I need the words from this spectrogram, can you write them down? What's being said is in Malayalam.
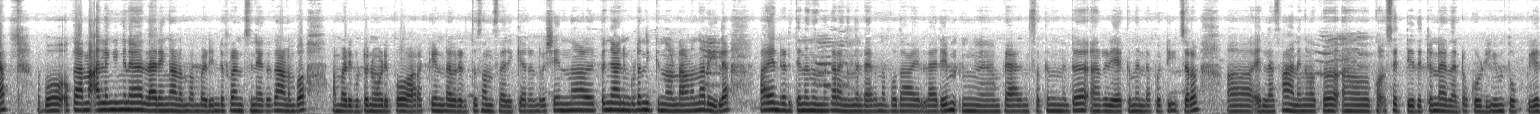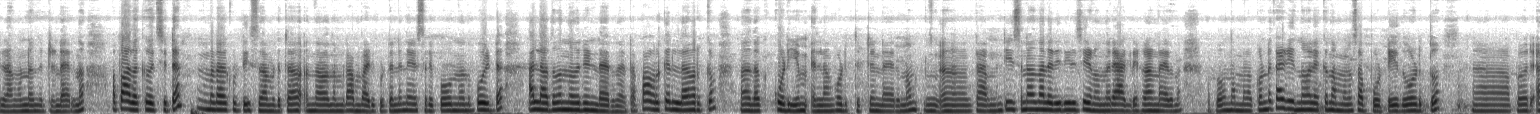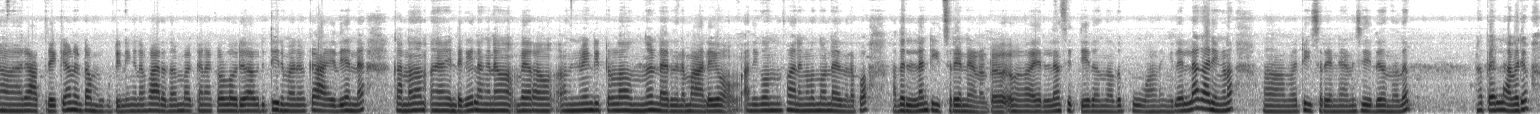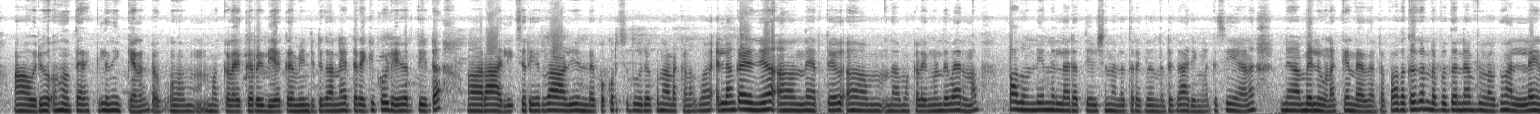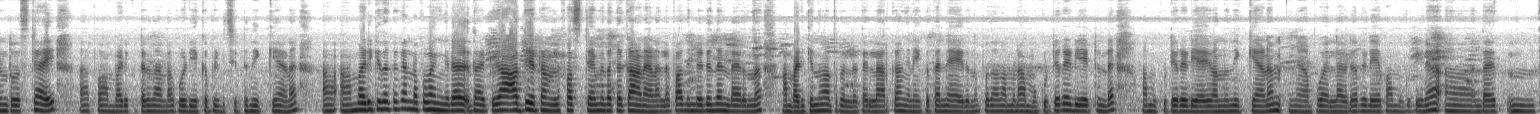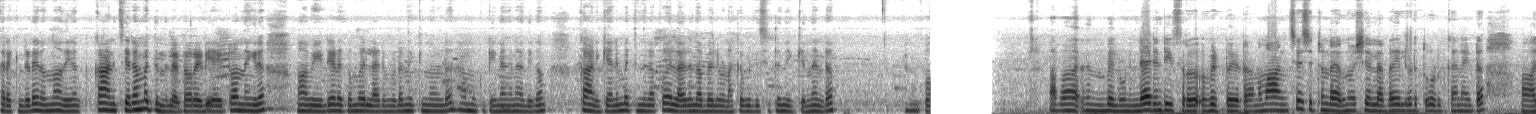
അപ്പോൾ കാരണം അല്ലെങ്കിൽ ഇങ്ങനെ എല്ലാവരെയും കാണുമ്പോൾ അമ്പാടിന്റെ ഫ്രണ്ട്സിനെയൊക്കെ കാണുമ്പോൾ അമ്പാടിക്കുട്ടൻ ഓടിപ്പോവാറൊക്കെ ഉണ്ട്. അവരുടെ അടുത്ത് സംസാരിക്കാറുണ്ട്. പക്ഷേ ഇന്നാൾ ഇപ്പം ഞാനും കൂടെ നിൽക്കുന്നതുകൊണ്ടാണോ അറിയില്ല. ആ എന്റെ അടുത്ത് തന്നെ നിന്ന് കറങ്ങുന്നുണ്ടായിരുന്നു. അപ്പോൾ അതാ എല്ലാവരെയും പാരൻസൊക്കെ നിന്നിട്ട് റെഡിയാക്കുന്നുണ്ട് അപ്പോൾ ടീച്ചറും എല്ലാ സാധനങ്ങളൊക്കെ സെറ്റ് ചെയ്തിട്ടുണ്ടായിരുന്നു കേട്ടോ. കൊടിയും തൊപ്പിയും എല്ലാം കൊണ്ട് വന്നിട്ടുണ്ടായിരുന്നു. അപ്പോൾ അതൊക്കെ വെച്ചിട്ട് നമ്മുടെ കുട്ടീസ് അവിടുത്തെ നമ്മുടെ അമ്പാടിക്കുട്ടന്റെ നേഴ്സറി പോകുന്നത് പോയിട്ട് അല്ലാതെ വന്നവരുണ്ടായിരുന്നു കേട്ടോ. അപ്പോൾ അവർക്ക് എല്ലാവർക്കും അതൊക്കെ കൊടിയും എല്ലാം കൊടുത്തിട്ടുണ്ടായിരുന്നു. കാരണം ടീച്ചറിന് അത് നല്ല രീതിയിൽ ചെയ്യണമെന്നൊരു ആഗ്രഹം ഉണ്ടായിരുന്നു. അപ്പോൾ നമ്മളെ കൊണ്ട് കഴിയുന്ന പോലെയൊക്കെ നമ്മൾ സപ്പോർട്ട് ചെയ്ത് കൊടുത്തു. അപ്പോൾ രാത്രിയൊക്കെയാണ് കേട്ടോ അമ്മുക്കുട്ടീനെ ഇങ്ങനെ ഭാരതം വെക്കാനൊക്കെ ഉള്ള ഒരു ഒരു തീരുമാനമൊക്കെ ആയത് തന്നെ. കാരണം എന്റെ കയ്യിൽ അങ്ങനെ വേറെ അതിന് വേണ്ടിയിട്ടുള്ള ഒന്നും ഉണ്ടായിരുന്നില്ല. മാലയോ അധികം ഒന്നും സാധനങ്ങളൊന്നും ഉണ്ടായിരുന്നില്ല. അപ്പോൾ അതെല്ലാം ടീച്ചർ തന്നെയാണ് കേട്ടോ എല്ലാം സെറ്റ് ചെയ്ത് തന്നത്. പൂവാണെങ്കിൽ എല്ലാ കാര്യങ്ങളും ടീച്ചർ തന്നെയാണ് ചെയ്ത് തന്നത്. അപ്പോൾ എല്ലാവരും ആ ഒരു തിരക്കിൽ നിൽക്കണം കേട്ടോ മക്കളെയൊക്കെ റെഡിയാക്കാൻ വേണ്ടിയിട്ട്. കാരണം എട്ടരയ്ക്ക് കൊടി ഉയർത്തിയിട്ട് റാലി ചെറിയൊരു റാലി ഉണ്ട്. അപ്പോൾ കുറച്ച് ദൂരമൊക്കെ നടക്കണം. അപ്പോൾ എല്ലാം കഴിഞ്ഞ് നേരത്തെ മക്കളെയും കൊണ്ട് വരണം. അപ്പോൾ അതുകൊണ്ട് തന്നെ എല്ലാവരും അത്യാവശ്യം നല്ല തിരക്കിൽ നിന്നിട്ട് കാര്യങ്ങളൊക്കെ ചെയ്യാണ്. പിന്നെ ബലൂണൊക്കെ ഉണ്ടായിരുന്നു കേട്ടോ. അപ്പോൾ അതൊക്കെ കണ്ടപ്പോൾ തന്നെ പിള്ളേർക്ക് നല്ല ഇൻട്രസ്റ്റ് ആയി. അപ്പോൾ അമ്പാടിക്കുട്ടൻ താണ്ട കൊടിയൊക്കെ പിടിച്ചിട്ട് നിൽക്കുകയാണ് അമ്പാടിക്ക് ഇതൊക്കെ കണ്ടപ്പോൾ ഭയങ്കര ഇതായിപ്പോയി. ആദ്യമായിട്ടാണല്ലോ ഫസ്റ്റ് ടൈം ഇതൊക്കെ കാണുകയാണല്ലോ. അപ്പോൾ അതിന്റെ ഒരു ഇതുണ്ടായിരുന്നു. അമ്പാടിക്കെന്ന് മാത്രമല്ല കേട്ടോ എല്ലാവർക്കും അങ്ങനെയൊക്കെ തന്നെയായിരുന്നു. അപ്പോൾ അതാ നമ്മുടെ അമ്മക്കുട്ടി റെഡി ആയിട്ടുണ്ട്. അമ്മുക്കുട്ടി റെഡിയായി വന്ന് നിൽക്കുകയാണ് അപ്പോൾ എല്ലാവരും റെഡി ആയപ്പോൾ അമ്മക്കുട്ടീനെ എന്താ തിരക്കിന്റെ ഇടയിലൊന്നും അധികം കാണിച്ചു തരാൻ പറ്റുന്നില്ല കേട്ടോ. റെഡി ആയിട്ട് വന്നെങ്കിൽ വീഡിയോ എടുക്കുമ്പോൾ എല്ലാവരും കൂടെ നിൽക്കുന്നതുകൊണ്ട് അമ്മുക്കുട്ടീനെ അങ്ങനെ അധികം കാണിക്കാനും പറ്റുന്നില്ല. അപ്പോൾ എല്ലാവരും എന്താ ബലൂണൊക്കെ പിടിച്ചിട്ട് നിൽക്കുന്നുണ്ട് അപ്പോൾ അപ്പോൾ ബലൂണിന്റെ കാര്യം ടീച്ചർ വിട്ടു കേട്ടോ. കാരണം വാങ്ങിച്ച് വെച്ചിട്ടുണ്ടായിരുന്നു പക്ഷേ എല്ലാവരുടെ കയ്യിലും എടുത്തു കൊടുക്കാനായിട്ട്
